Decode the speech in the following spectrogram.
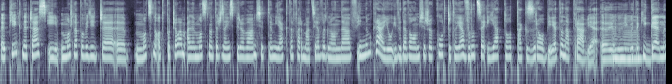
E, piękny czas i można powiedzieć, że e, mocno odpoczęłam, ale mocno też zainspirowałam się tym, jak ta farmacja wygląda w innym kraju i wydawało mi się, że kurczę, to ja wrócę i ja to tak zrobię, ja to naprawię. Mm. Jakby taki gen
